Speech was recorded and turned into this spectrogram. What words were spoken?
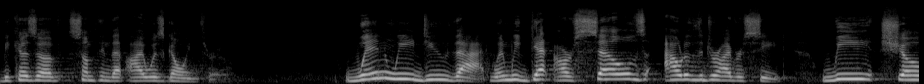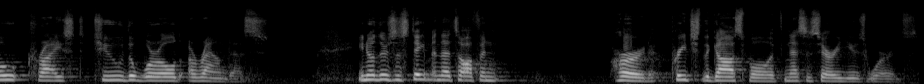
because of something that I was going through. When we do that, when we get ourselves out of the driver's seat, we show Christ to the world around us. You know, there's a statement that's often heard preach the gospel, if necessary, use words.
